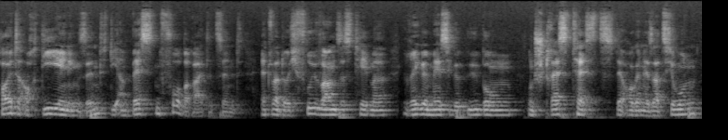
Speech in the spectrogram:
heute auch diejenigen sind, die am besten vorbereitet sind etwa durch Frühwarnsysteme, regelmäßige Übungen und Stresstests der Organisation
